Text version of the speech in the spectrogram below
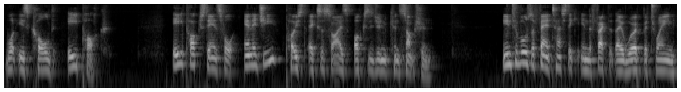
what is called EPOC, EPOC stands for Energy Post Exercise Oxygen Consumption. Intervals are fantastic in the fact that they work between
